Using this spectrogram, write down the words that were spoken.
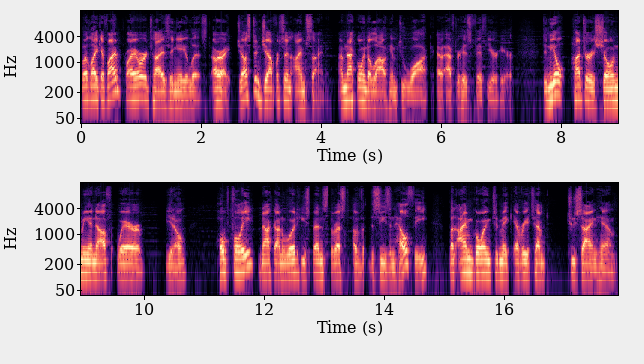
But, like, if I'm prioritizing a list, all right, Justin Jefferson, I'm signing. I'm not going to allow him to walk after his fifth year here. Danielle Hunter has shown me enough where, you know, hopefully, knock on wood, he spends the rest of the season healthy but I'm going to make every attempt to sign him.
